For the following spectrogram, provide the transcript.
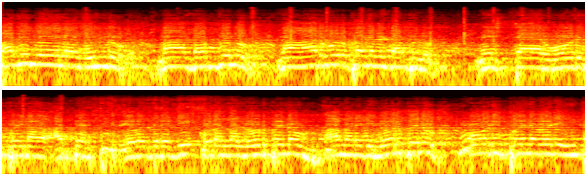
పదివేల ఇల్లు నా డబ్బులు నా ఆరుగురు ప్రజల డబ్బులు. మిస్టర్ ఓడిపోయిన అభ్యర్థి రేవంత్ రెడ్డి కొడంగల్ ఓడిపోయినావు కామారెడ్డి ఓడిపోయినావు ఓడిపోయిన వాడి ఇంత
